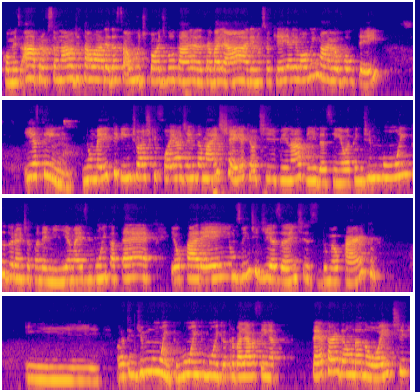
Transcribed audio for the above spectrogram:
comecei. Ah, profissional de tal área da saúde pode voltar a trabalhar e não sei o quê. E aí logo em maio eu voltei. E assim, no mês seguinte, eu acho que foi a agenda mais cheia que eu tive na vida. Assim, eu atendi muito durante a pandemia, mas muito até eu parei uns 20 dias antes do meu parto. E eu atendi muito, muito, muito. Eu trabalhava assim até tardão da noite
